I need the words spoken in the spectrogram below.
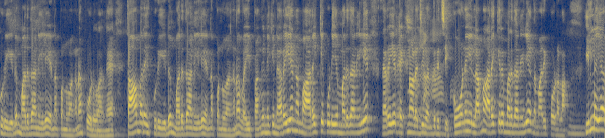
குறியீடு மருதாணியிலே என்ன பண்ணுவாங்கன்னா போடுவாங்க. தாமரை குறியீடு மருதாணியிலே என்ன பண்ணுவாங்கன்னா வைப்பாங்க. இன்னைக்கு நிறைய நம்ம அரைக்கக்கூடிய மருதாணியிலே நிறைய டெக்னாலஜி வந்துருச்சு. கோணே இல்லாம அரைக்கிற மருதாணியிலே அந்த மாதிரி போடலாம். இல்லையா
